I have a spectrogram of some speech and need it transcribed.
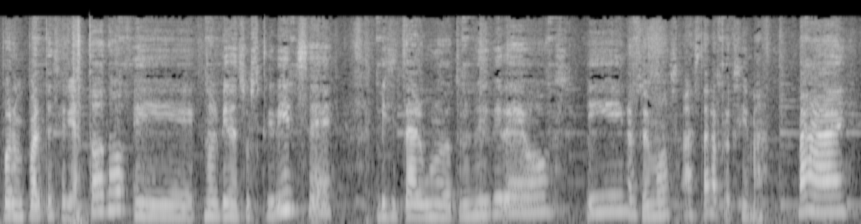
Por mi parte sería todo eh, no olviden suscribirse visitar alguno de otros mis videos y nos vemos hasta la próxima. Bye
